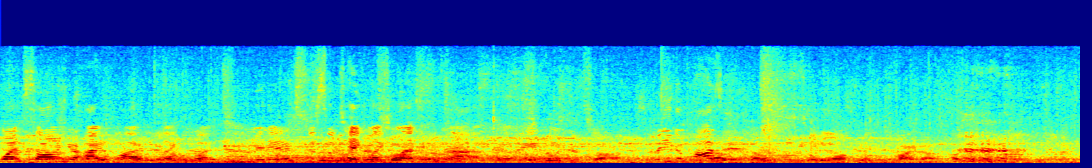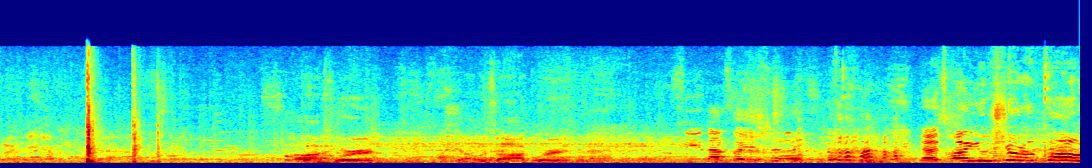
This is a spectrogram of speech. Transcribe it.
one song on your iPod is like what, two minutes? This will take like less than that, It's a really. really good song. But you can pause it. That Awkward. That was awkward. See, that's why you should. That's why you should have voted.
